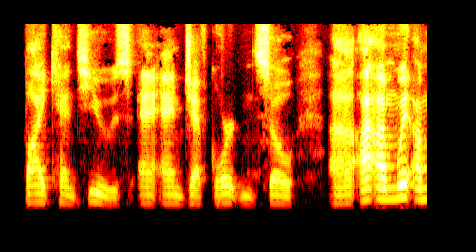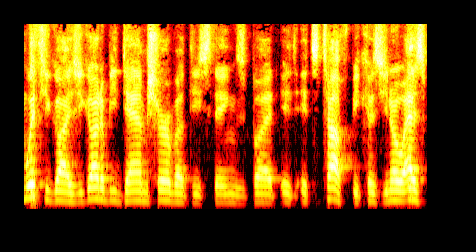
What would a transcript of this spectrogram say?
by Kent Hughes and, and Jeff Gorton. So uh, I, am with I'm with you guys. You got to be damn sure about these things, but it, it's tough because you know as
